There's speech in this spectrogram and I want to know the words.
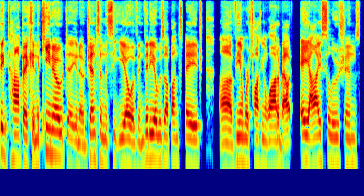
big topic in the keynote, uh, you know, Jensen, the CEO of NVIDIA was up on stage. Uh, VMware's talking a lot about AI solutions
